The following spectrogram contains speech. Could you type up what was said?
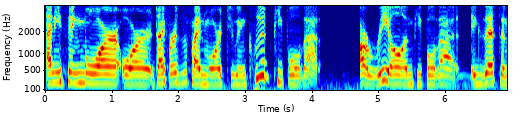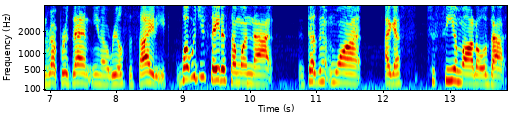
anything more or diversified more to include people that are real and people that exist and represent, you know, real society. What would you say to someone that doesn't want I guess, to see a model that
